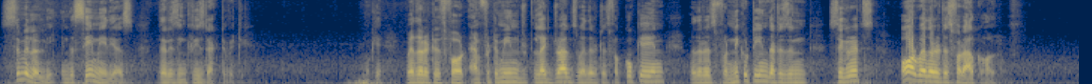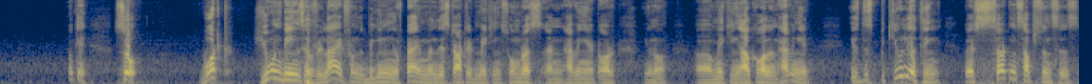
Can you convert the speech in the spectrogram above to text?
similarly in the same areas there is increased activity. Okay. Whether it is for amphetamine like drugs, whether it is for cocaine, whether it is for nicotine that is in cigarettes or whether it is for alcohol. Okay. So, what human beings have relied from the beginning of time when they started making somras and having it or you know uh, making alcohol and having it is this peculiar thing where certain substances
